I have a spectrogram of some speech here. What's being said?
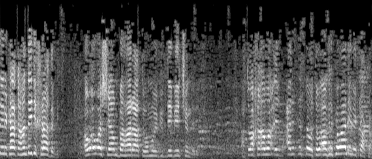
دەرێک کاکە هەندەی خرا دەبیت ئەو ئەو ئەشیان بەهاراتەوە مووی ببدەی بێ چندری تو اخ او عرفت استوى تو اخرك والي كاكا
